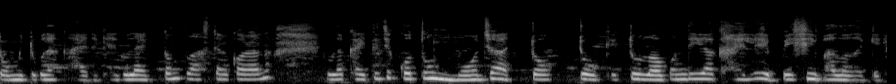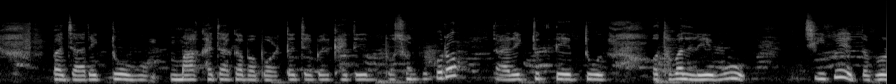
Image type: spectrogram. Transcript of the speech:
টমেটোগুলো খায় দেখে, এগুলো একদম প্লাস্টার করা না। এগুলো খাইতে যে কত মজা, টক টক, একটু লবণ দিয়া খাইলে বেশি ভালো লাগে। বা যার একটু মাখা টাখা বা ভর্তা টাইপের খাইতে পছন্দ করো। তার একটু তেঁতুল অথবা লেবু চিপে তারপর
